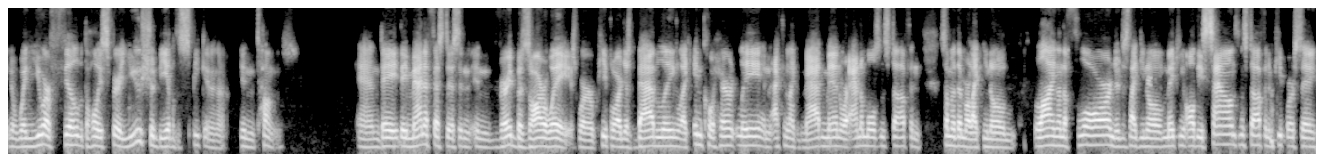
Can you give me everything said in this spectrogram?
you know when you are filled with the holy spirit you should be able to speak in a, in tongues and they they manifest this in in very bizarre ways where people are just babbling like incoherently and acting like madmen or animals and stuff and some of them are like you know lying on the floor and they're just like you know making all these sounds and stuff and people are saying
